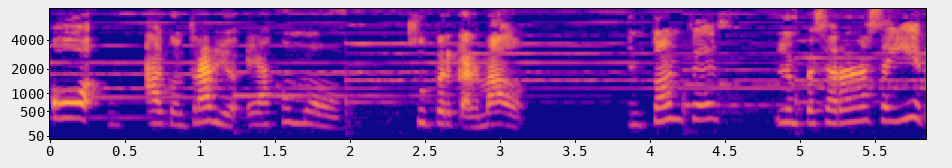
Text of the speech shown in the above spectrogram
o al contrario, era como súper calmado. Entonces lo empezaron a seguir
